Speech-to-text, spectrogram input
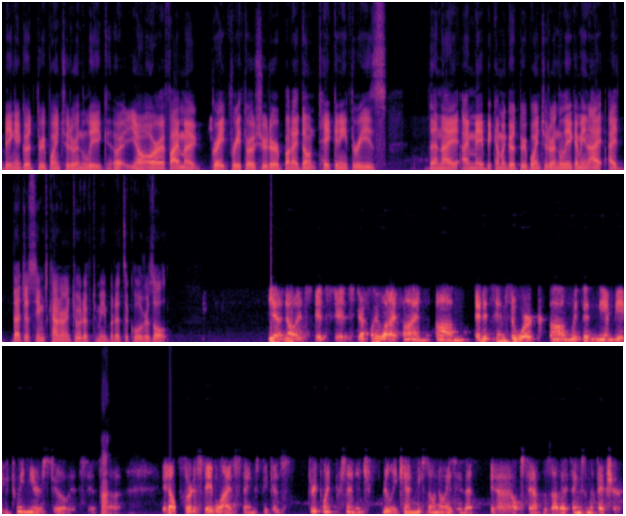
being a good three-point shooter in the league. Or, you know, or if I'm a great free throw shooter but I don't take any threes, then I, I may become a good three-point shooter in the league. I mean, I, I that just seems counterintuitive to me, but it's a cool result. Yeah, no, it's it's it's definitely what I find, um, and it seems to work um, within the NBA between years too. It's it's Huh. uh, it helps sort of stabilize things because three point percentage really can be so noisy that it helps to have those other things in the picture.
